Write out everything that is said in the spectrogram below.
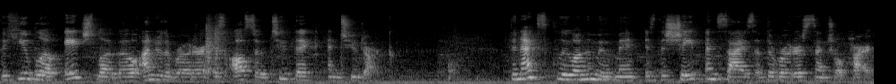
The Hublot H logo under the rotor is also too thick and too dark. The next clue on the movement is the shape and size of the rotor's central part.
